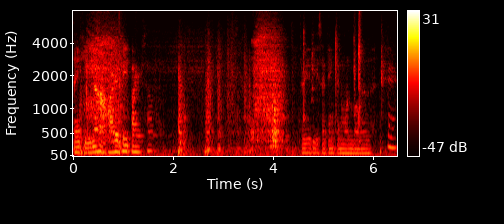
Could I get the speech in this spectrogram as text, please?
Thank you. You know how hard it'd be by yourself? Three of these, I think, in one balloon. Sure.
